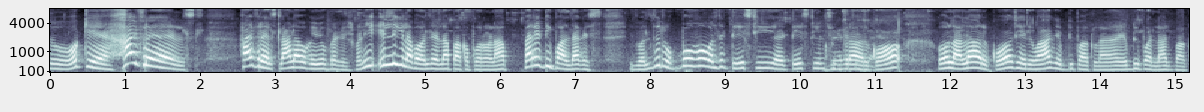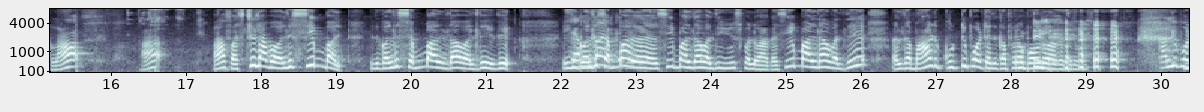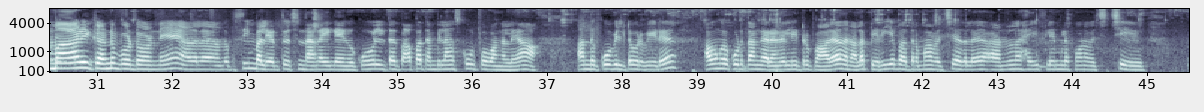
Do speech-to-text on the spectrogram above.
So okay hi friends hi friends நானா உங்கள் யோ பிரகேஷ் மணி. இன்றைக்கி நம்ம வந்து என்ன பார்க்க போகிறோம்னா பரட்டி பால் தான் கைஸ் இது வந்து ரொம்பவும் வந்து டேஸ்டி டேஸ்டின்னு சூப்பராக இருக்கும். ஓ நல்லா இருக்கும். சரி வாங்க எப்படி பார்க்கலாம்? எப்படி பண்ணலான்னு பார்க்கலாம். ஆ ஆ ஃபஸ்ட்டு நம்ம வந்து சீம்பால். இதுக்கு வந்து செம்பால் தான் வந்து இது. இதுக்கு வந்து செம்பால். சீம்பால் தான் வந்து யூஸ் பண்ணுவாங்க. சீம்பால் தான் வந்து அந்த மாடு குட்டி போட்டதுக்கப்புறம் போடுவாங்க மாடி கண்ணு போட்ட உடனே அதில் அந்த சீம்பால் எடுத்து வச்சுருந்தாங்க. எங்கள் எங்கள் கோவில்கிட்ட பாப்பா தம்பிலாம் ஸ்கூல் போவாங்க இல்லையா? அந்த கோவில்கிட்ட ஒரு வீடு. அவங்க கொடுத்தாங்க ரெண்டு லிட்ரு பால். அதை நல்லா பெரிய பாத்திரமாக வச்சு அதில் நல்லா ஹை ஃப்ளேமில் ஃபோனை வச்சு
